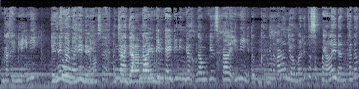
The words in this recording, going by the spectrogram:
enggak kayak gini. Ini kayaknya Itu nggak emang gini deh gini. maksudnya Nggak, mencari jalan nggak lain. mungkin gitu. kayak gini nggak nggak mungkin sepele ini gitu. Kan kadang-kadang jawabannya tuh sepele dan kadang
